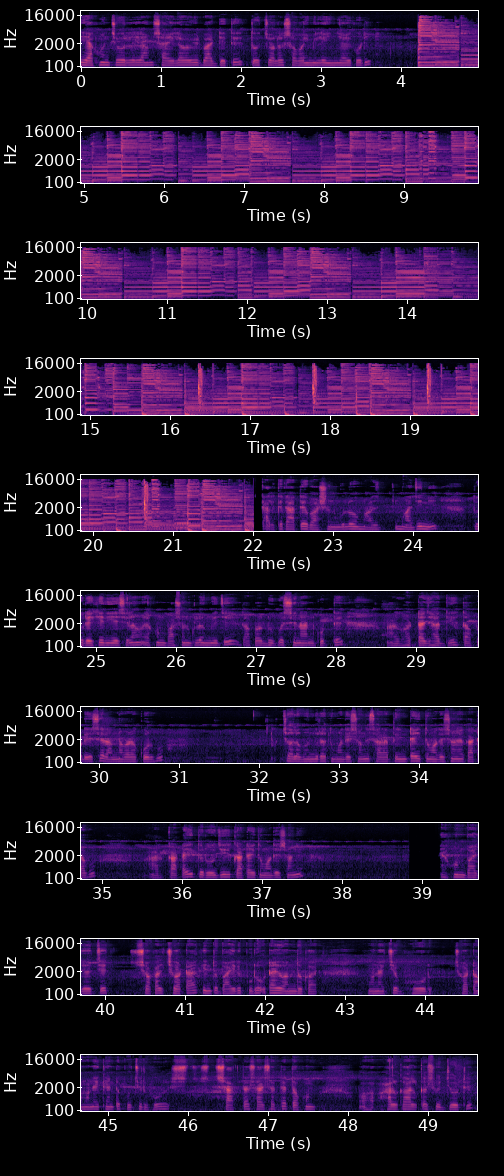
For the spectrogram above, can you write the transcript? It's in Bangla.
এই এখন চলে এলাম সাইলা বাবির বার্থডেতে তো। চলো সবাই মিলে এনজয় করি। রাতে বাসনগুলো মাজ, মাজিনি, তো রেখে দিয়েছিলাম। এখন বাসনগুলো মেজে তারপর ঢুকে স্নান করতে। আর ঘরটা ঝাড় দিয়ে তারপরে এসে রান্নাবাড়া করব। চলো বন্ধুরা, তোমাদের সঙ্গে সারা দিনটাই তোমাদের সঙ্গে কাটাবো। আর কাটাই তো, রোজই কাটাই তোমাদের সঙ্গে। এখন বাজে হচ্ছে সকাল ছটা, কিন্তু বাইরে পুরো ওটাই অন্ধকার। মনে হচ্ছে ভোর, ছটা মানে এখানটা প্রচুর ভোর, সাতটা, সাড়ে সাতটা, তখন হালকা হালকা সূর্য ওঠে।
